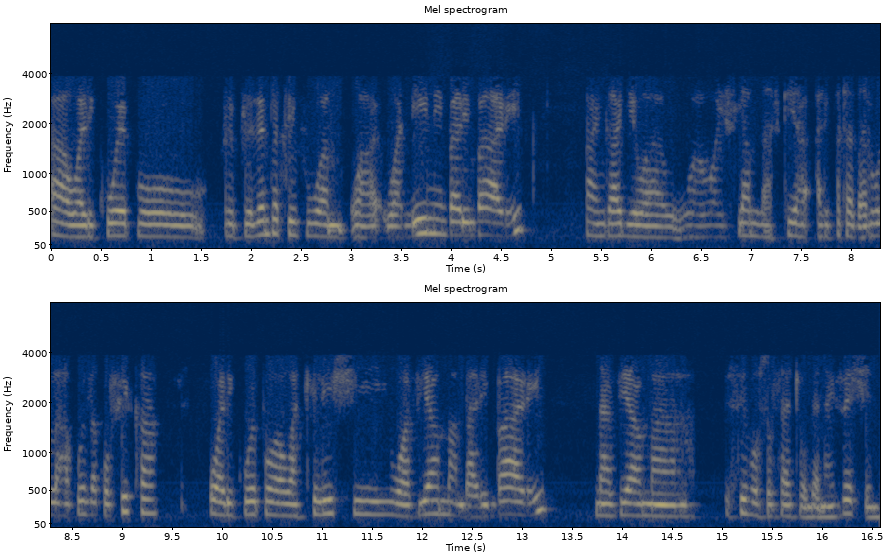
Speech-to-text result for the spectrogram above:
Uh, walikuwepo representative wa, wa, wa dini mbalimbali, ingawaje Waislamu wa, wa nasikia alipata dharura hakuweza kufika. Walikuwepo wawakilishi wa vyama mbalimbali na vyama civil society organization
